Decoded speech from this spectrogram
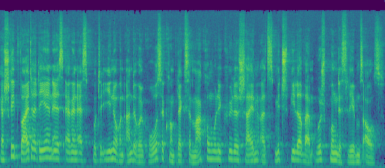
Er schrieb weiter, DNS, RNS, Proteine und andere große komplexe Makromoleküle scheiden als Mitspieler beim Ursprung des Lebens aus.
